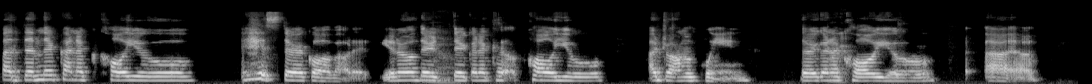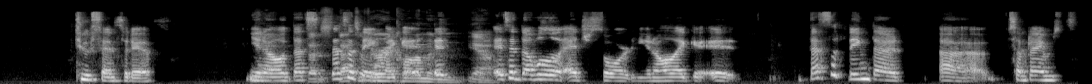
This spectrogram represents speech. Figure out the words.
but then they're gonna call you hysterical about it. You know, they're Yeah. they're gonna ca- call you a drama queen. They're gonna Right. call you uh, too sensitive. You Yeah, know, that's that's, the a thing. very Like it- common it, yeah it's a double-edged sword you know like it, it that's the thing that uh sometimes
